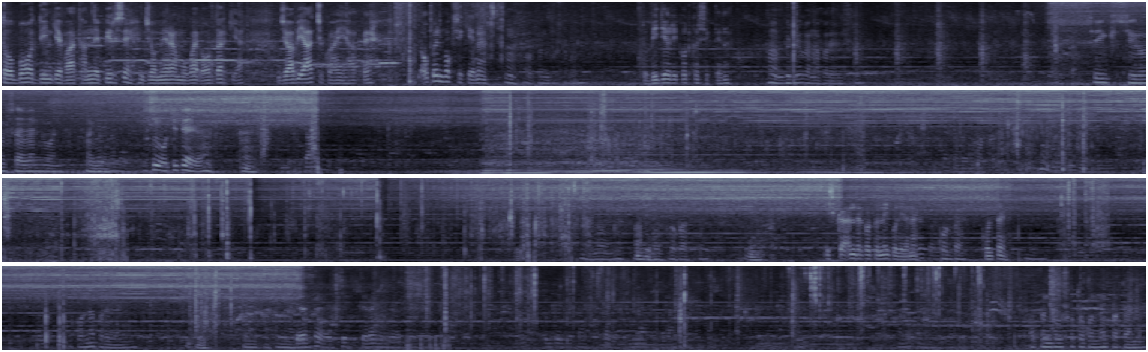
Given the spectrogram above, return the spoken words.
तो बहुत दिन के बाद हमने फिर से जो मेरा मोबाइल ऑर्डर किया जो अभी आ चुका है यहाँ पे ओपन बॉक्स से किया ना? ओपन बॉक्स तो वीडियो रिकॉर्ड कर सकते हैं ना? हाँ वीडियो करना पड़ेगा सिक्स ज़ीरो सेवन वन हाँ ओ टी पी आएगा। हाँ। इसका अंदर का तो नहीं खोलेगा ना? खोलता है। खुलता है। खोलना पड़ेगा ना। ओपन बॉक्स को तो खोलना ही पड़ता है ना।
